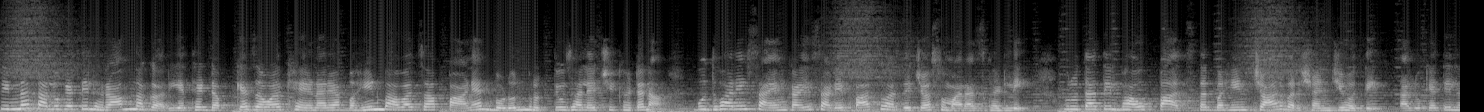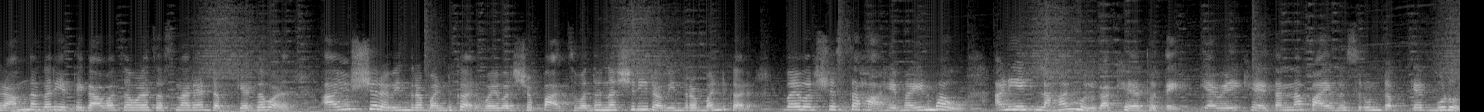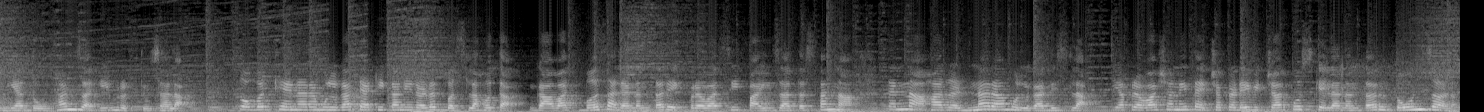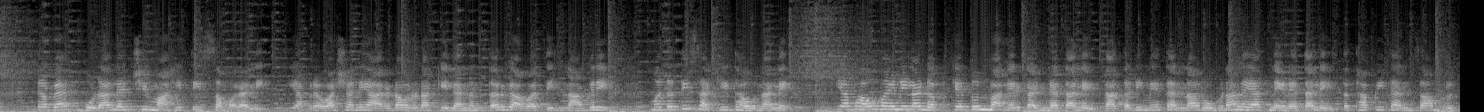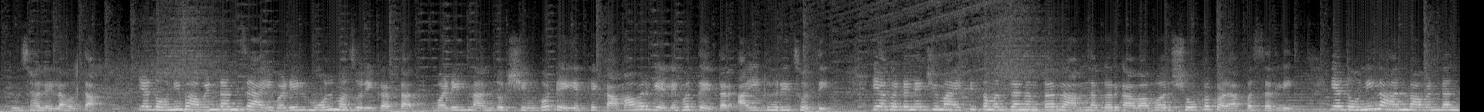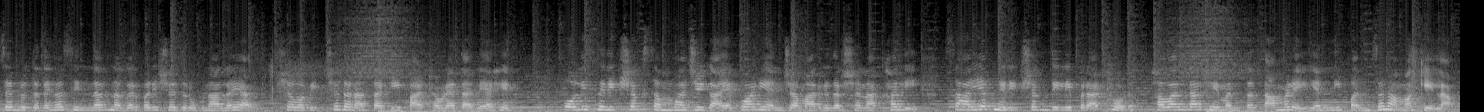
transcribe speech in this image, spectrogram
सिन्नर तालुक्यातील रामनगर येथे डबक्याजवळ खेळणाऱ्या बहीण भावाचा पाण्यात बुडून मृत्यू झाल्याची घटना बुधवारी सायंकाळी साडेपाच वाजेच्या सुमारास घडली. मृतातील भाऊ पाच तर बहीण चार वर्षांची होती. तालुक्यातील रामनगर येथे गावाजवळच असणाऱ्या डबक्याजवळ आयुष्य रवींद्र बंडकर वयवर्ष पाच व धनश्री रवींद्र बंडकर वयवर्ष सहा हे बहीण भाऊ आणि एक लहान मुलगा खेळत होते. यावेळी खेळताना पाय घसरून डबक्यात बुडून या दोघांचाही मृत्यू झाला. सोबत खेळणारा मुलगा त्या ठिकाणी रडत बसला होता. गावात बस आल्यानंतर एक प्रवासी पायी जात असताना त्यांना हा रडणारा मुलगा दिसला. या प्रवाशाने त्याच्याकडे विचारपूस केल्यानंतर दोन जण डब्यात बुडाल्याची माहिती समोर आली. या प्रवाशाने आरडाओरडा केल्यानंतर गावातील नागरिक मदतीसाठी धावून आले. या भाऊ बहिणीला डबक्यातून बाहेर काढण्यात आले. तातडीने त्यांना रुग्णालयात नेण्यात आले. तथापि त्यांचा मृत्यू झालेला होता. या दोन्ही भावंडांचे आई वडील मोलमजुरी करतात. वडील नांदूर शिंगोटे येथे कामावर गेले होते तर आई घरीच होती. या घटनेची माहिती समजल्यानंतर रामनगर गावावर शोककळा पसरली. या दोन्ही लहान भावंडांचे मृतदेह सिन्नर नगर परिषद रुग्णालयात शवविच्छेदनासाठी पाठवण्यात आले आहेत. पोलीस निरीक्षक संभाजी गायकवाड यांच्या मार्गदर्शनाखाली सहाय्यक निरीक्षक दिलीप राठोड हवालदार हेमंत तांबडे यांनी पंचनामा केला.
